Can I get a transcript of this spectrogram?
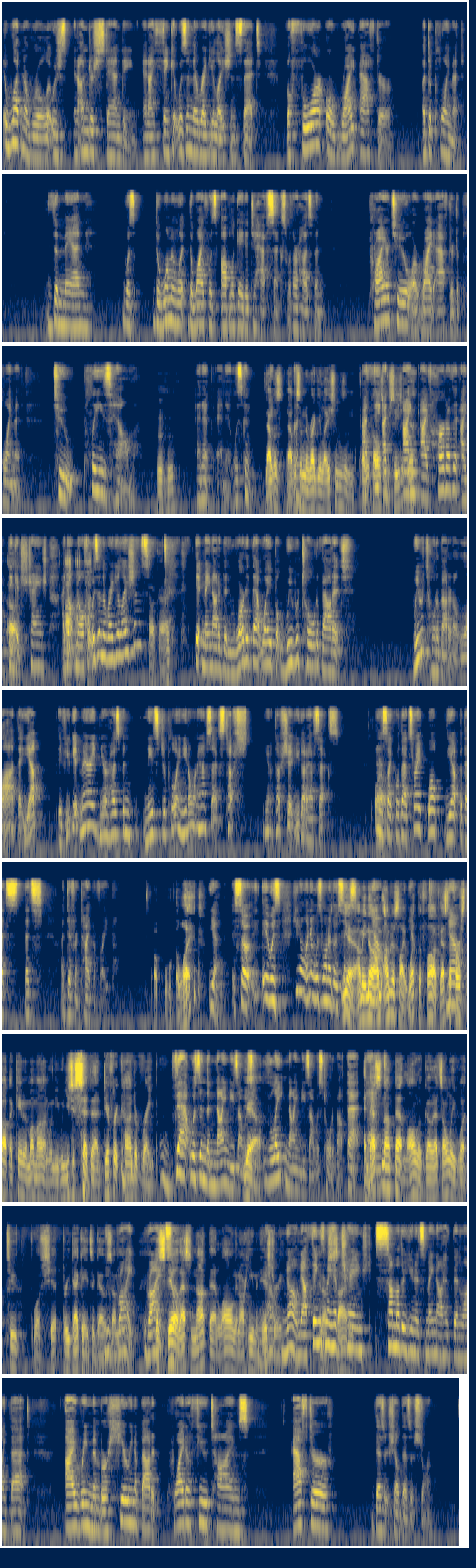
It wasn't a rule, it was an understanding. And I think it was in their regulations that before or right after a deployment, the man was, the woman, the wife was obligated to have sex with her husband prior to or right after deployment to please him. Hmm And it, and it was, con- That was that was in the regulations and I protocols think and procedures. I, yeah? I, I've heard of it. I think Oh. it's changed. I don't know if it was in the regulations. Okay. It may not have been worded that way, but we were told about it. We were told about it a lot. That yep, if you get married and your husband needs to deploy and you don't want to have sex, tough, you know, tough shit. You got to have sex. And it's like, well, that's rape. Well, yep, but that's that's a different type of rape. What? Yeah. So it was, you know, and it was one of those things. Yeah, I mean, no, Now- I'm, I'm just like, what the fuck? That's the first thought that came to my mind when you when you just said that different kind of rape, That was in the 90s. I was Yeah. told, late 90s. I was told about that. and that's not that long ago. That's only what two, well, shit, three decades ago. So I mean, right, right. But still, So- that's not that long in our human history. No, now things may have society. changed. Some other units may not have been like that. I remember hearing about it quite a few times after Desert Shield, Desert Storm.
